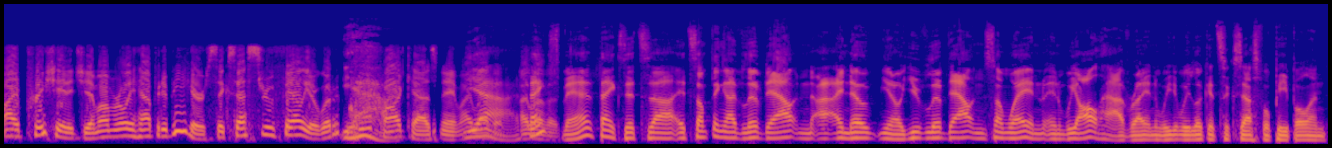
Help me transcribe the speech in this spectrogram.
I appreciate it, Jim. I'm really happy to be here. Success through failure. What a Yeah. cool podcast name. I yeah, love it. I thanks, love it. man. Thanks. It's uh, it's something I've lived out, and I, I know you know you've lived out in some way, and, and we all have, right? And we we look at successful people, and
